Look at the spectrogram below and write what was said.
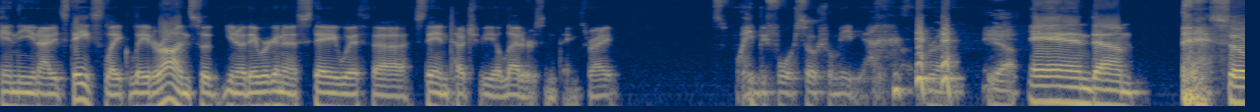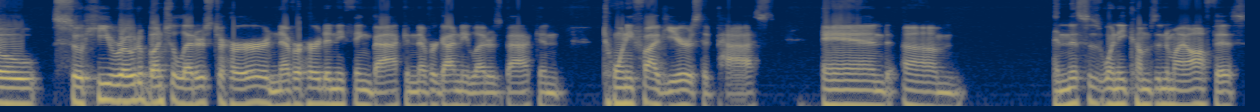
in the United States like later on. So, you know, they were going to stay with, uh, stay in touch via letters and things, right? It's way before social media. right. Yeah. And, um, so, so he wrote a bunch of letters to her and never heard anything back and never got any letters back. And 25 years had passed. And, um, and this is when he comes into my office.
